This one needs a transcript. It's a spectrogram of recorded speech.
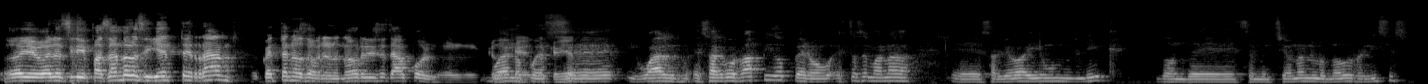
Oye, bueno, sí, pasando a lo siguiente, Ram, cuéntanos sobre los nuevos releases de Apple. Bueno, pues eh, igual es algo rápido, pero esta semana eh, salió ahí un leak donde se mencionan los nuevos releases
